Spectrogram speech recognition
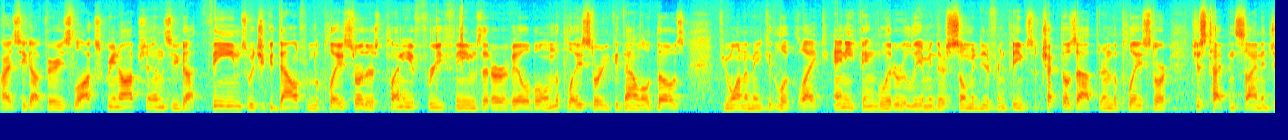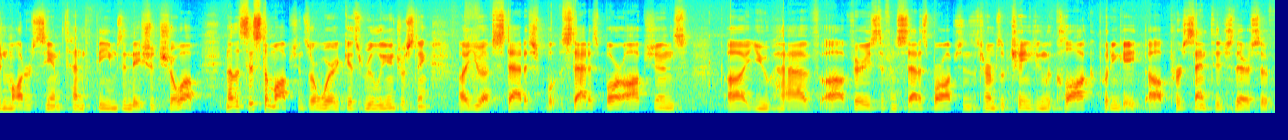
Alright, so you got various lock screen options. You got themes, which you could download from the Play Store. There's plenty of free themes that are available in the Play Store. You could download those if you want to make it look like anything, literally. I mean, there's so many different themes. So check those out there in the Play Store. Just type in CyanogenMod CM10 themes and they should show up. Now, the system options are where it gets really interesting. Uh, you have status, status bar options. Uh, you have uh, various different status bar options in terms of changing the clock, putting a uh, percentage there. So if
